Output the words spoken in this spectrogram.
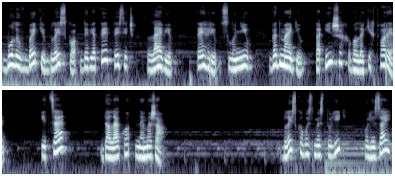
були вбиті близько 9 тисяч левів, тигрів, слонів, ведмедів та інших великих тварин. І це далеко не межа. Близько восьми століть колізей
